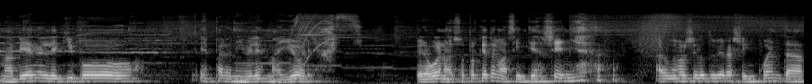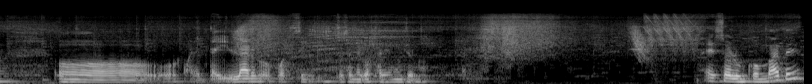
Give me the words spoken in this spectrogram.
Más bien el equipo es para niveles mayores. Pero bueno, eso es porque tengo a Cynthia Shen ya. a lo mejor si lo tuviera 50 o 40 y largo, pues sí, entonces me costaría mucho más. Es solo un combate.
